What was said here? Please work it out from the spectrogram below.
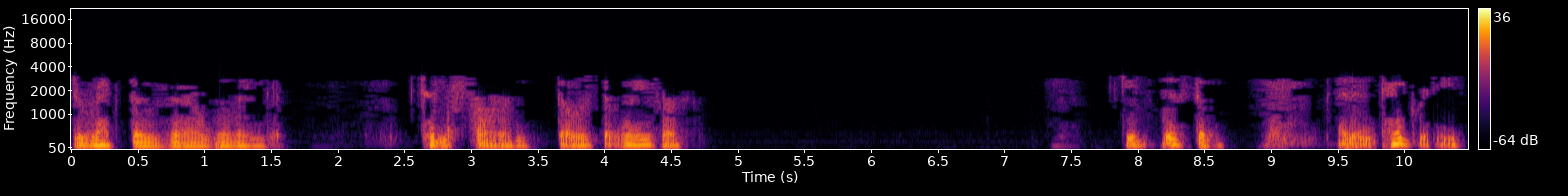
Direct those that are willing. Confirm those that waver. Give wisdom and integrity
